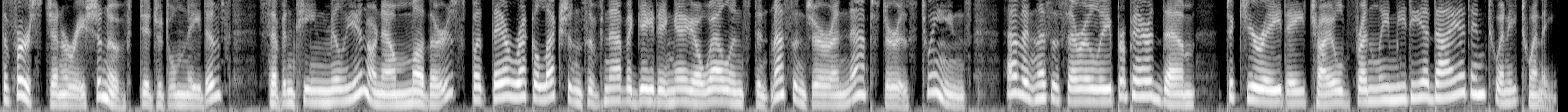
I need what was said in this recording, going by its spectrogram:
the first generation of digital natives, 17 million are now mothers, but their recollections of navigating AOL Instant Messenger and Napster as tweens haven't necessarily prepared them to curate a child friendly media diet in 2020.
